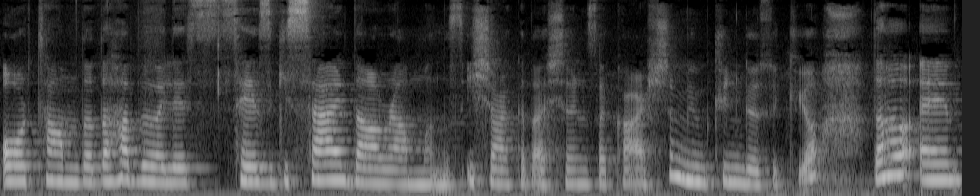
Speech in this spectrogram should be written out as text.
ortamda daha böyle sezgisel davranmanız iş arkadaşlarınıza karşı mümkün gözüküyor. Daha e,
